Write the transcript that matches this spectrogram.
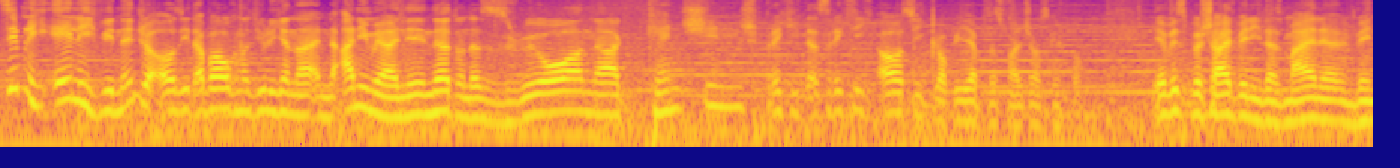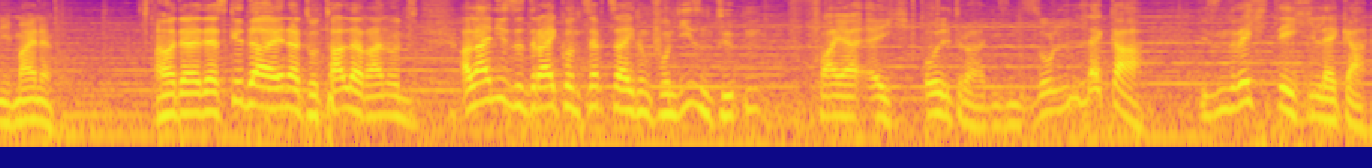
ziemlich ähnlich wie Ninja aussieht, aber auch natürlich an einen Anime erinnert. Und das ist Ryona Kenshin. Spreche ich das richtig aus? Ich glaube, ich habe das falsch ausgesprochen. Ihr wisst Bescheid, wenn ich das meine, wen ich meine. Aber der, der Skin da erinnert total daran. Und allein diese drei Konzeptzeichnungen von diesem Typen feiere ich ultra. Die sind so lecker. Die sind richtig lecker.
